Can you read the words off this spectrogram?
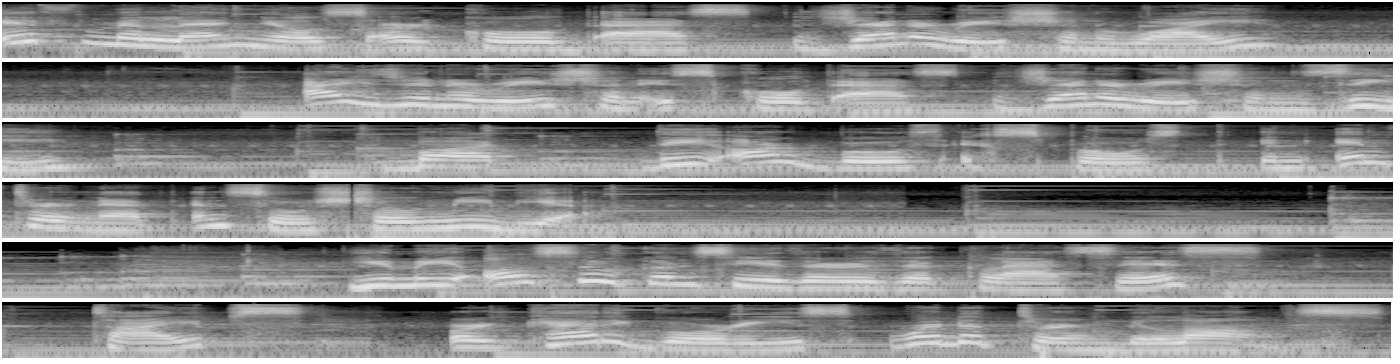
If millennials are called as Generation Y, I generation is called as Generation Z, but they are both exposed in internet and social media. You may also consider the classes, types, or categories where the term belongs.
